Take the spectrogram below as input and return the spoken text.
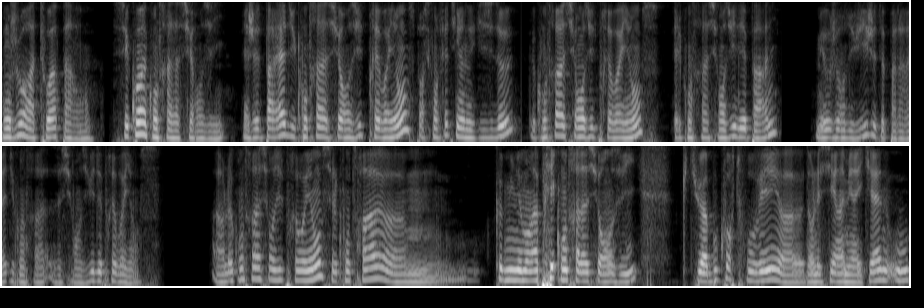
Bonjour à toi, parent. C'est quoi un contrat d'assurance vie? Je vais te parler du contrat d'assurance vie de prévoyance parce qu'en fait il en existe deux, le contrat d'assurance vie de prévoyance et le contrat d'assurance vie d'épargne. Mais aujourd'hui je te parlerai du contrat d'assurance vie de prévoyance. Alors le contrat d'assurance vie de prévoyance c'est le contrat euh, communément appelé contrat d'assurance vie que tu as beaucoup retrouvé euh, dans les séries américaines où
